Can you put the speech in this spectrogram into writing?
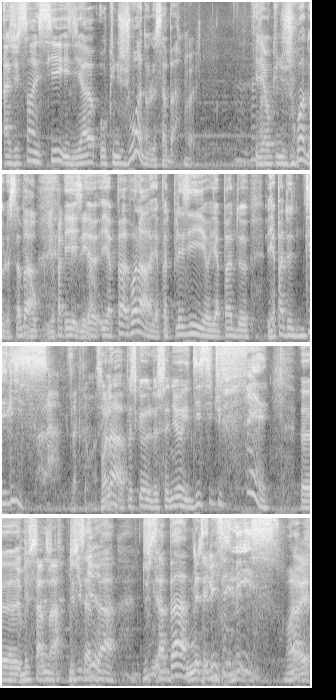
agissant ainsi, il n'y a aucune joie dans le sabbat. Il n'y a aucune joie dans le sabbat. Il n'y a pas de plaisir. euh, il n'y a pas, voilà, il n'y a pas de plaisir, il n'y a pas de, il n'y a pas de délice. Exactement. Voilà, parce que le Seigneur, il dit, si tu fais euh, Du sabbat. du sabbat, du Mais- sabbat, mais délices. Voilà. Ouais.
